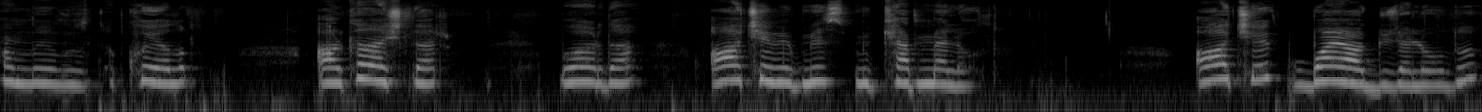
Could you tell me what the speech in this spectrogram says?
Sandığımızı da koyalım. Arkadaşlar bu arada ağaç evimiz mükemmel oldu. Ağaç ev baya güzel oldu.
